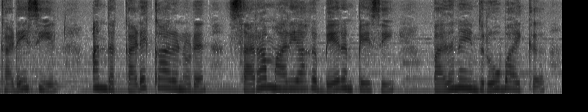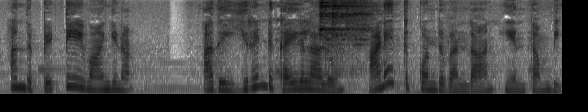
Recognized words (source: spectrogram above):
கடைசியில் அந்த கடைக்காரனுடன் சரமாரியாக பேரம் பேசி பதினைந்து ரூபாய்க்கு அந்த பெட்டியை வாங்கினான். அதை இரண்டு கைகளாலும் அணைத்து கொண்டு வந்தான் என் தம்பி.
